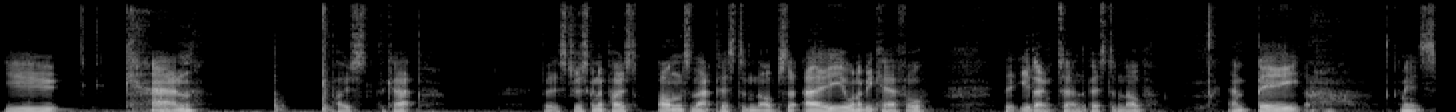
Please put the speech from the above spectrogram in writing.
You can post the cap but it's just going to post onto that piston knob. So A, you want to be careful that you don't turn the piston knob. And B, I mean, it's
